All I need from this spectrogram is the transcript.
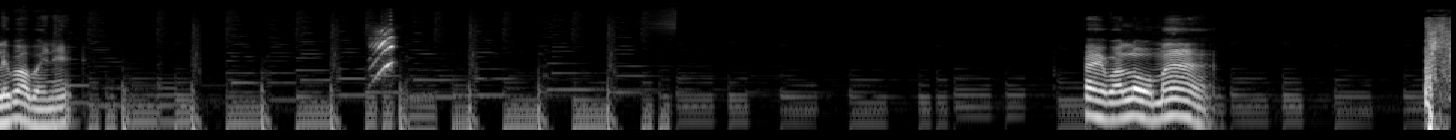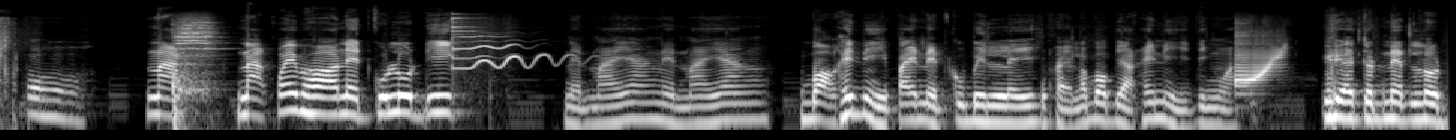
หรือเปล่าใบนี้ใช่วะโลมาโอ้หนัก หนักไม่พอเน็ตกูหลุดอีก เน็ตมายัง เน็ตมายัง บอกให้หนีไปเน็ตกูบินเลยไข่ระบบอยากให้หนีจริงวะเกลือจนเน็ตหลุด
